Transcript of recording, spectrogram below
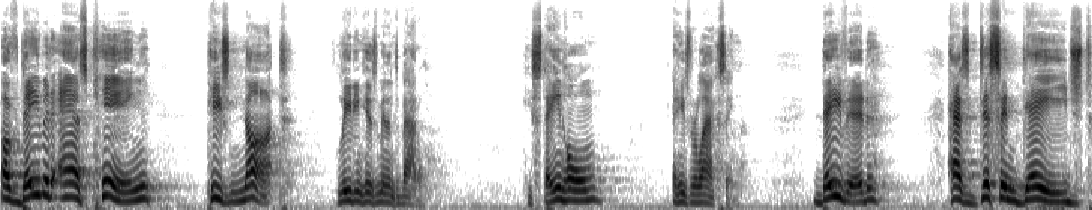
of David as king, he's not leading his men into battle. He's staying home and he's relaxing. David has disengaged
